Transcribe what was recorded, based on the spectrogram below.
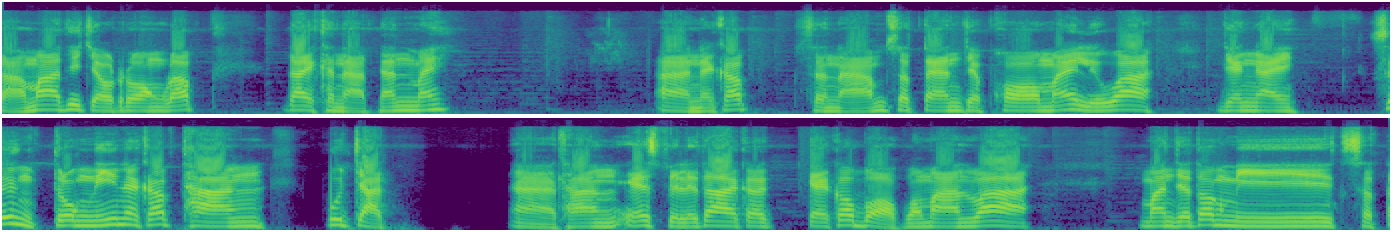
สามารถที่จะรองรับได้ขนาดนั้นไหมอ่านะครับ สนามสแตนจะพอไหมหรือว่ายังไง ซึ่งตรงนี้นะครับทางผู้จัดอ่าทางเอสเปเรต้าก็แกก็บอกประมาณว่า มันจะต้องมีสแต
